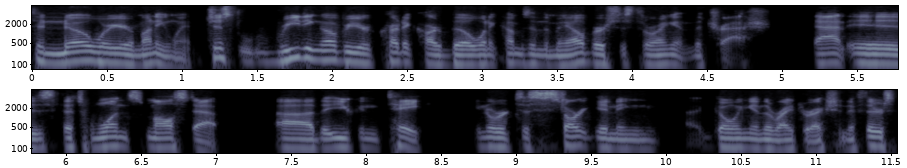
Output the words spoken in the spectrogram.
to know where your money went. Just reading over your credit card bill when it comes in the mail versus throwing it in the trash. That is that's one small step uh, that you can take in order to start getting uh, going in the right direction. If there's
